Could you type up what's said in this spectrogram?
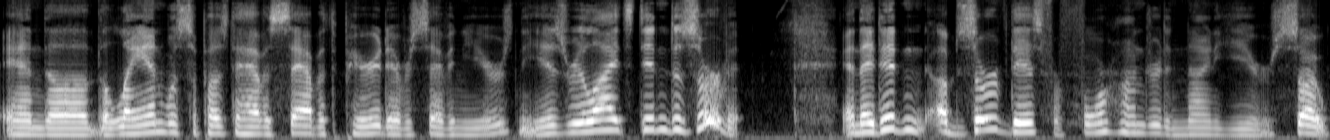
And the land was supposed to have a Sabbath period every seven years, and the Israelites didn't deserve it. And they didn't observe this for 490 years. So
